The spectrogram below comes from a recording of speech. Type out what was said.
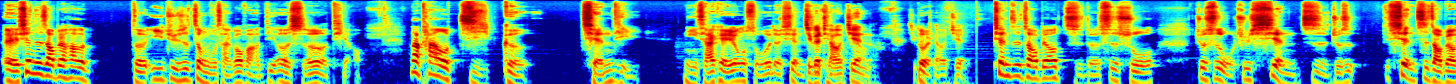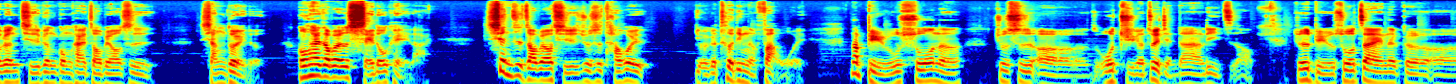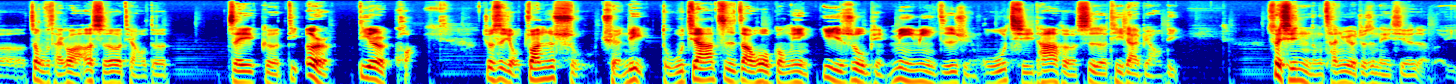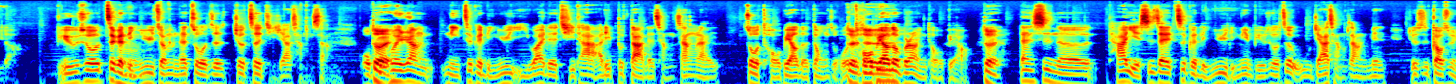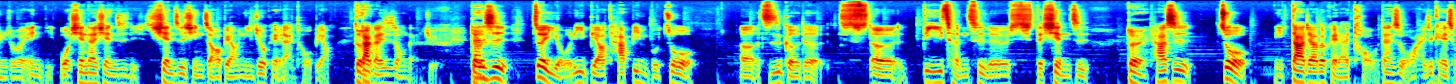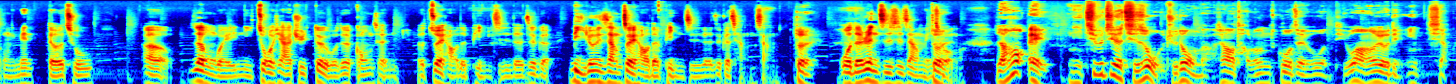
诶，限制招标它的的依据是政府采购法第二十二条。那它有几个前提，你才可以用所谓的限制几个条件呢？几个条件，限制招标指的是说，就是我去限制，就是限制招标跟其实跟公开招标是相对的。公开招标是谁都可以来，限制招标其实就是它会有一个特定的范围。那比如说呢，就是呃，我举个最简单的例子哦，就是比如说在那个呃政府采购法二十二条的这个第二第二款。就是有专属权利，独家制造或供应艺术品，秘密咨询，无其他合适的替代标的。所以其实你能参与的就是那些人而已啦。比如说这个领域专门在做这就这几家厂商，我不会让你这个领域以外的其他阿力不大的厂商来做投标的动作，我投标都不让你投标。对。但是呢，他也是在这个领域里面，比如说这五家厂商里面，就是告诉你说，哎，你我现在限制限制性招标，你就可以来投标，大概是这种感觉。但是最有利标，它并不做呃资格的呃第一层次的的限制，对，它是做你大家都可以来投，但是我还是可以从里面得出呃认为你做下去对我这个工程有最好的品质的这个理论上最好的品质的这个厂商，对，我的认知是这样没错嘛。然后哎，你记不记得？其实我觉得我们好像有讨论过这个问题，我好像有点印象，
